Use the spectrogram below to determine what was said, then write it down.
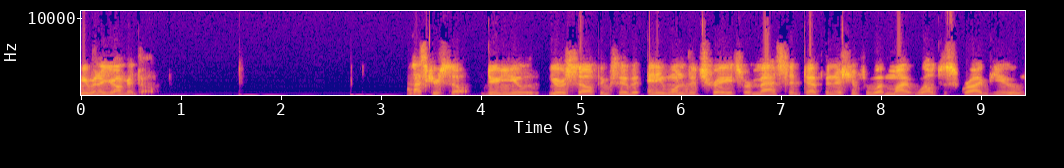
even a young adult. Ask yourself, do you yourself exhibit any one of the traits or match the definition for what might well describe you?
